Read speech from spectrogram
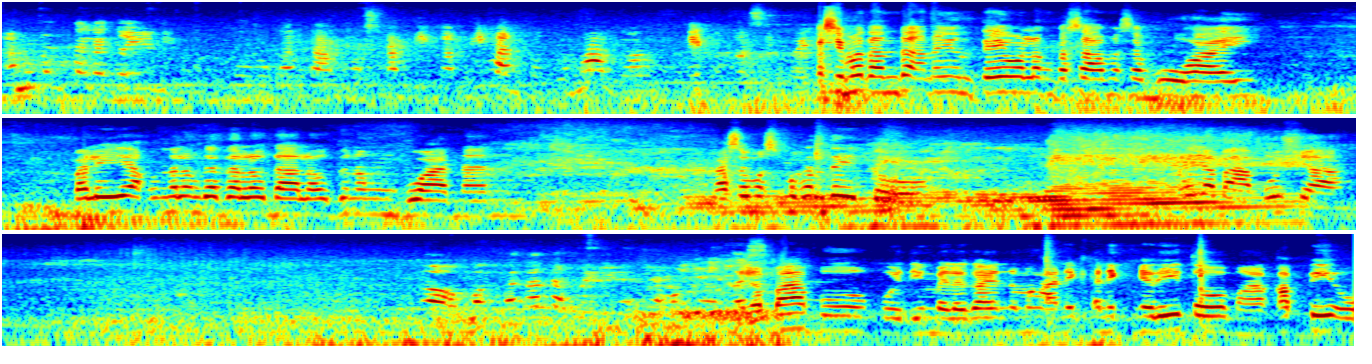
Ano lang talaga yun, ka tapos kapi-kapihan pag umaga. Ito kasi pwede. Kasi matanda na yung te, walang kasama sa buhay. Bali, ako na lang dadalaw-dalaw doon ng buwanan. Kaso mas maganda ito, may lababo siya. Oo, pag matanda, pwede na siya. May lababo, pwedeng may ng mga anik-anik niya dito, mga kape o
